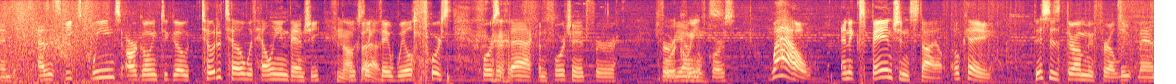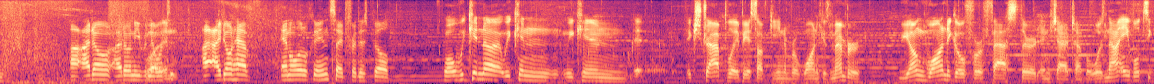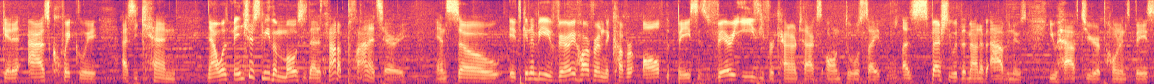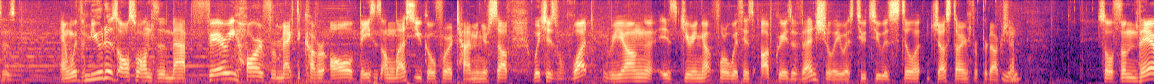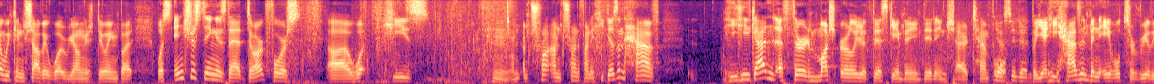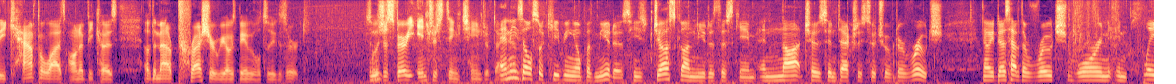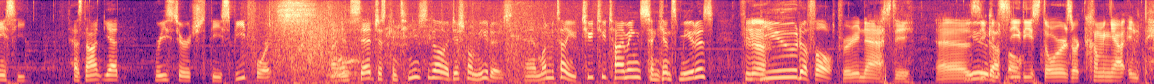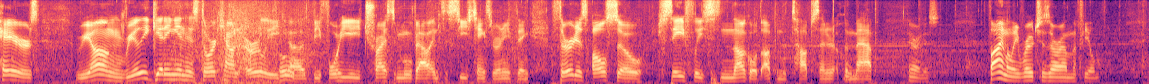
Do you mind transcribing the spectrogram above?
And as it speaks, Queens are going to go toe-to-toe with Hellion Banshee. Not Looks bad. like they will force force it back. Unfortunate for, for Four Young, queens. of course. Wow, an expansion style. Okay, this is throwing me for a loop, man. I I don't. I don't even know what to. I, I don't have analytical insight for this build. Well, we can uh, we can we can uh, extrapolate based off game number one because remember, Ryung wanted to go for a fast third in Shattered Temple, was not able to get it as quickly as he can. Now, what interests me the most is that it's not a planetary, and so it's going to be very hard for him to cover all of the bases. Very easy for counterattacks on dual sight, especially with the amount of avenues you have to your opponent's bases. And with mutas also onto the map, very hard for mech to cover all bases unless you go for a timing yourself, which is what Ryung is gearing up for with his upgrades eventually, as 2-2 is still just starting for production. So from there, we can shop at what Ryung is doing. But what's interesting is that Dark Force, uh, what he's, hmm, I'm, I'm trying, I'm trying to find it. He doesn't have. He, he got a third much earlier this game than he did in Shattered Temple. Yes, he did. But yet he hasn't been able to really capitalize on it because of the amount of pressure Ryung's been able to exert. So it's just very interesting change of And he's also keeping up with mutas. He's just gone mutas this game and not chosen to actually switch over to Roach. Now he does have the Roach Warren in place. He has not yet researched the speed for it. Uh, instead, just continues to go additional mutas. And let me tell you, 2-2 timings against mutas, beautiful. Pretty nasty. As you can see, these Thors are coming out in pairs. Ryung really getting in his Thor count early uh, before he tries to move out into siege tanks or anything. Third is also safely snuggled up in the top center of the map. There it is. Finally, roaches are on the field.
